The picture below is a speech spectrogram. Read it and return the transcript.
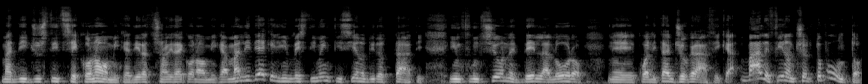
ma di giustizia economica, di razionalità economica. Ma l'idea che gli investimenti siano dirottati in funzione della loro eh, qualità geografica vale fino a un certo punto,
